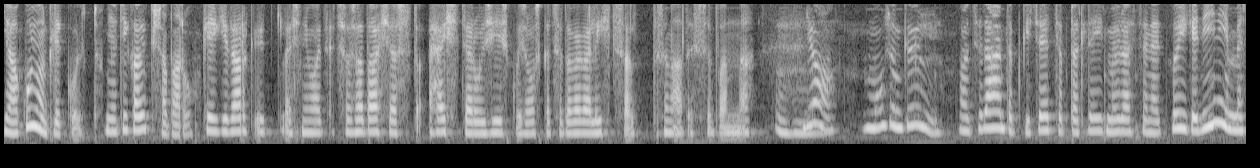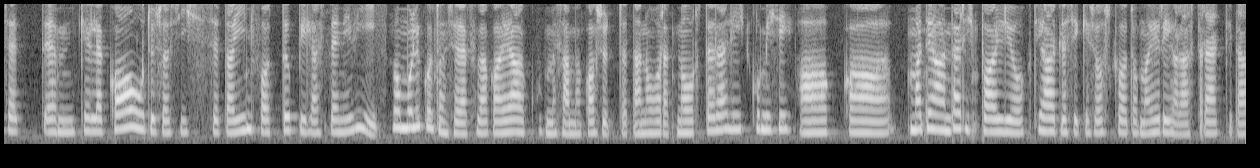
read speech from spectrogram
ja kujundlikult, nii et igaüks saab aru. keegi tark ütles niimoodi, et sa saad asjast hästi aru siis, kui sa oskad seda väga lihtsalt sõnadesse panna mm. -hmm. jaa ma usun küll, vot see tähendabki see, et sa pead leidma üles need õiged inimesed, kelle kaudu sa siis seda infot õpilasteni viid. loomulikult on selleks väga hea, kui me saame kasutada Noored Noortele liikumisi, aga ma tean päris palju teadlasi, kes oskavad oma erialast rääkida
